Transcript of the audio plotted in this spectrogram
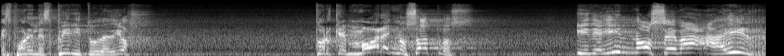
Es por el Espíritu de Dios. Porque mora en nosotros. Y de ahí no se va a ir.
